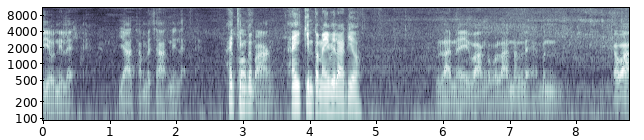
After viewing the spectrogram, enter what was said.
เดียวนี่แหละ หญ้าธรรมชาตินี่แหละให้กินตอนฟางให้กินตอนไหนเวลาเดียว เวลาไหนว่างกับเวลานั่นแหละให้มันก็ว่า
